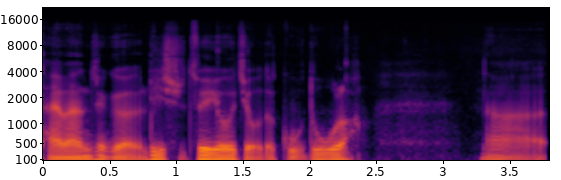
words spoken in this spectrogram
台湾这个历史最悠久的古都了。那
